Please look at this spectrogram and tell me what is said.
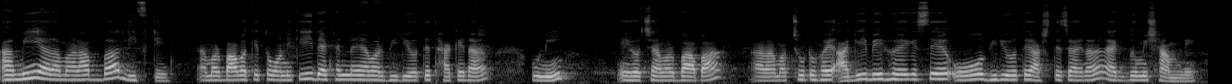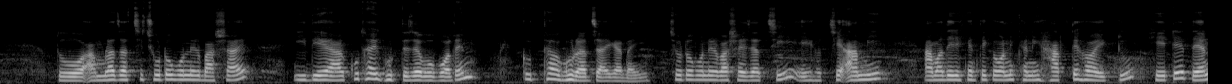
আমি আর আমার আব্বা লিফটে। আমার বাবাকে তো অনেকেই দেখেন নাই, আমার ভিডিওতে থাকে না উনি। এই হচ্ছে আমার বাবা আর আমার ছোট ভাই আগেই বের হয়ে গেছে, ও ভিডিওতে আসতে চায় না একদমই সামনে। তো আমরা যাচ্ছি ছোট বোনের বাসায়। ঈদে আর কোথায় ঘুরতে যাব বলেন? কোথাও ঘোরার জায়গা নাই। ছোট বোনের বাসায় যাচ্ছি। এই হচ্ছে আমি। আমাদের এখান থেকে অনেকখানি হাঁটতে হয় একটু। হেঁটে দেন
